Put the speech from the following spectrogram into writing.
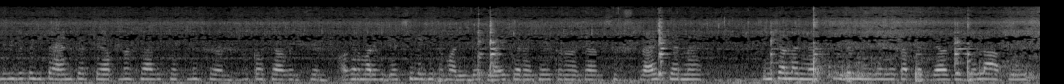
वीडियो को ये एंड करते हैं। अपना ख्याल रखें अपने दूसरों का ख्याल रखें अगर हमारी वीडियो अच्छी लगी तो हमारी वीडियो को लाइक करना शेयर करना चैनल सब्सक्राइब करना। है इंशाल्लाह नेक्स्ट वीडियो में मिलेंगे, तब तक जल्द जल्द हाफिज़।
